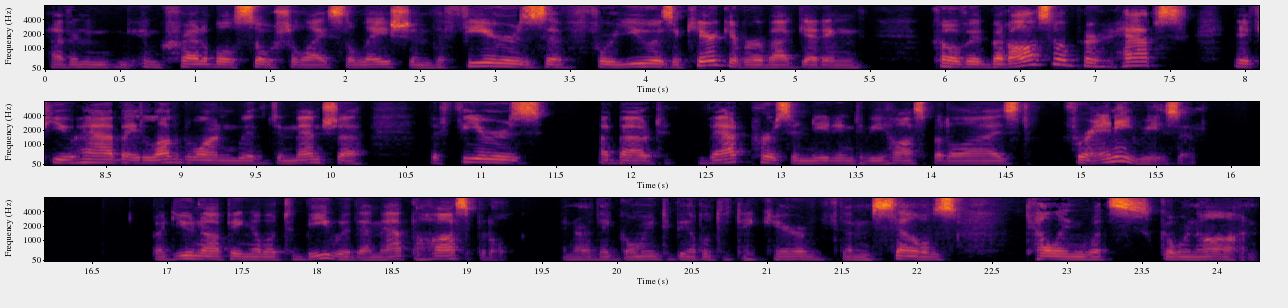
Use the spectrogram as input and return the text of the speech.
having incredible social isolation, the fears of, for you as a caregiver about getting COVID, but also perhaps if you have a loved one with dementia, the fears about that person needing to be hospitalized for any reason but you not being able to be with them at the hospital. And are they going to be able to take care of themselves, telling what's going on?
